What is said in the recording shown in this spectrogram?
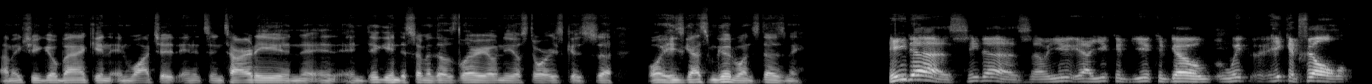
uh, make sure you go back and, and watch it in its entirety and, and, and dig into some of those Larry O'Neal stories because, uh, boy, he's got some good ones, doesn't he? He does. He does. You, yeah, you could, you could go, we, he could fill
